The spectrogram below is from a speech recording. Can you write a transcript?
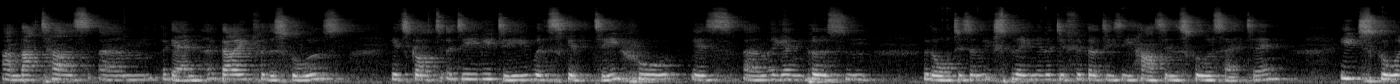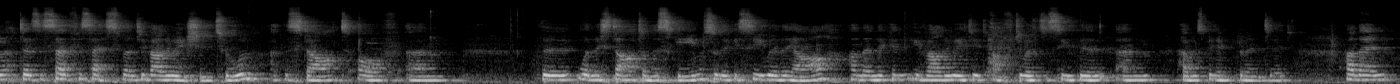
And that has, um, again, a guide for the schools. It's got a DVD with Skilty, who is um, a young person with autism explaining the difficulties he has in the school setting. Each school does a self-assessment evaluation tool at the start of um, the, when they start on the scheme so they can see where they are and then they can evaluate it afterwards to see the, um, how it's been implemented. And then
